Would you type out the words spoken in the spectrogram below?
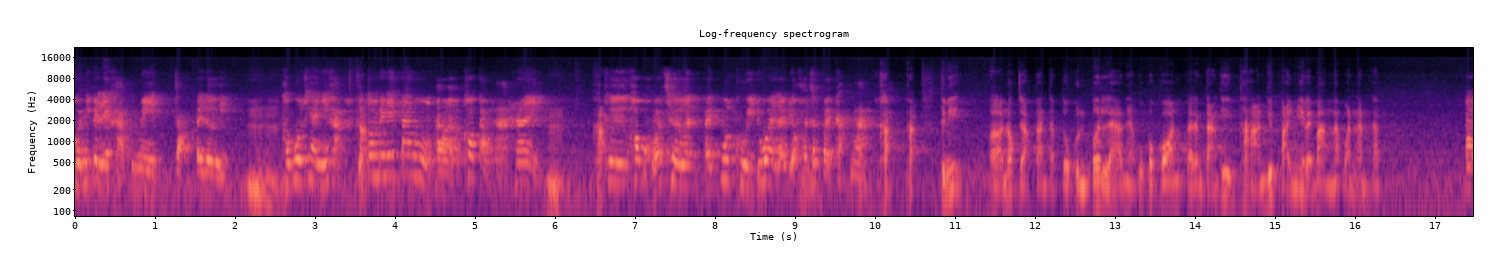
คนนี้เป็นเลขาคุณเมย์จับไปเลยอืมเขาพูดแค่นี้ค่ะครับแล้วก็ไม่ได้ตั้งเอ่อข้อกล่าวหาให้อืมครับคือเขาบอกว่าเชิญไปพูดคุยด้วยแล้วเดี๋ยวเขาจะปล่อยกลับมาครับครับทีนี้เอ่อนอกจากการจับตัวคุณเปิ้ลแล้วเนี่ยอุปกรณ์อะไรต่างๆ ที่ทหารยึดไปมีอะไรบ้างณวันนั้นครับเอ่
